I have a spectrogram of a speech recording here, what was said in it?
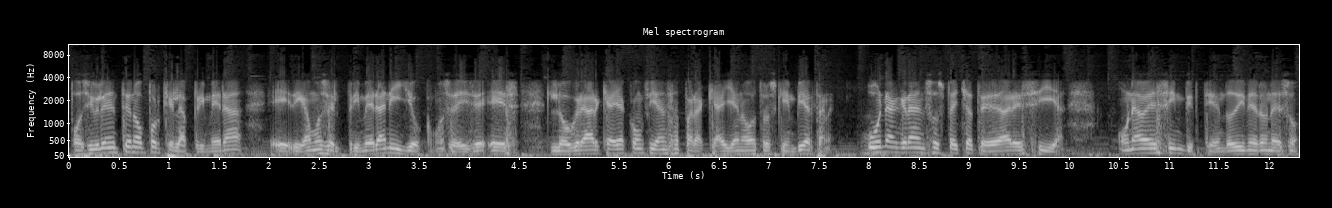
posiblemente no, porque la primera, eh, digamos, el primer anillo, como se dice, es lograr que haya confianza para que hayan otros que inviertan. Una gran sospecha te debe dar es si a- una vez invirtiendo dinero en eso,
